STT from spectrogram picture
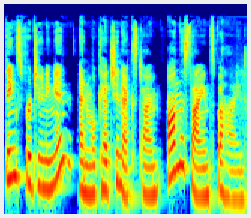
Thanks for tuning in, and we'll catch you next time on The Science Behind.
